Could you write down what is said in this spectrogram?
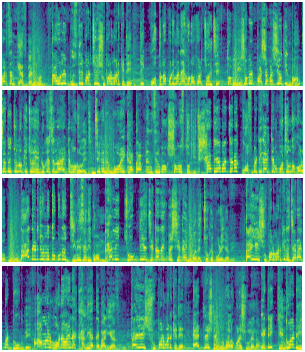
পার্সেন্ট ক্যাশব্যাক পাবে। তাহলে বুঝতেই পারছ এই সুপার মার্কেটে ঠিক কতটা পরিমাণে এখন অফার চলছে? তবে এইসবের পাশাপাশিও কিন্তু বাচ্চাদের জন্য কিছু এডুকেশনের আইটেমও রয়েছে, যেখানে বই, খাতা পেন্সিল বক্স সমস্ত কিছু। সাথে আবার যারা কসমেটিক আইটেম পছন্দ করো, তাদের জন্য তো কোনো জিনিসেরই কম খালি চোখ দিয়ে যেটা দেখবে সেটাই তোমাদের চোখে পড়ে যাবে। তাই এই সুপার মার্কেটে যারা একবার ঢুকবে, আমার মনে হয় না খালি হাতে বাড়ি আসবে। তাই এই সুপার মার্কেটের অ্যাড্রেসটা একটু ভালো করে শুনে নাও। এটি Kenduadih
